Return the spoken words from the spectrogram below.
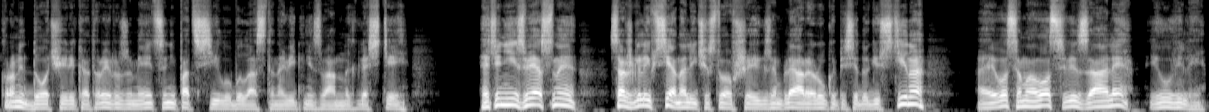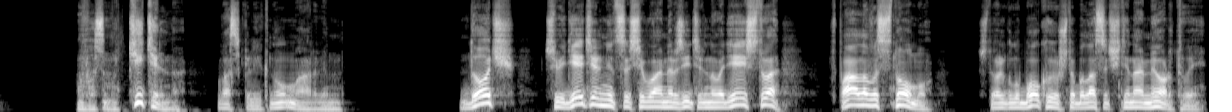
кроме дочери, которой, разумеется, не под силу было остановить незваных гостей. Эти неизвестные сожгли все наличествовавшие экземпляры рукописи Дугюстина, а его самого связали и увели. «Возмутительно!» — воскликнул Марвин. Дочь, свидетельница всего омерзительного действа, впала в истому, столь глубокую, что была сочтена мертвой.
